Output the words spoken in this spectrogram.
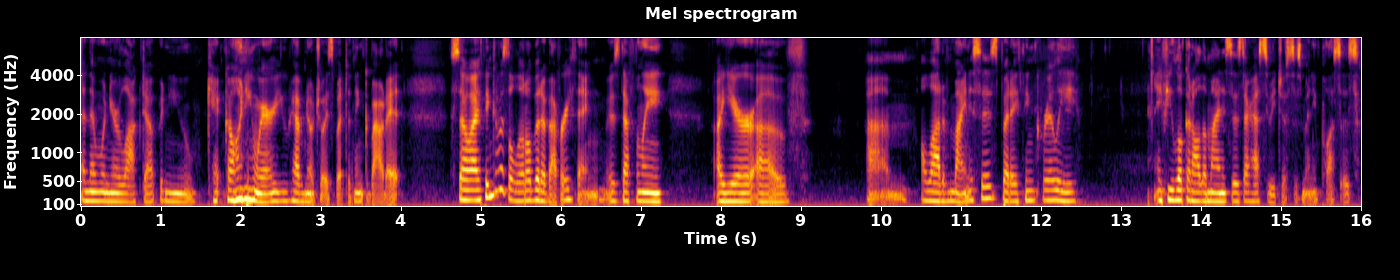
And then when you're locked up and you can't go anywhere, you have no choice but to think about it. So I think it was a little bit of everything. It was definitely a year of um, a lot of minuses, but I think really, if you look at all the minuses, there has to be just as many pluses.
